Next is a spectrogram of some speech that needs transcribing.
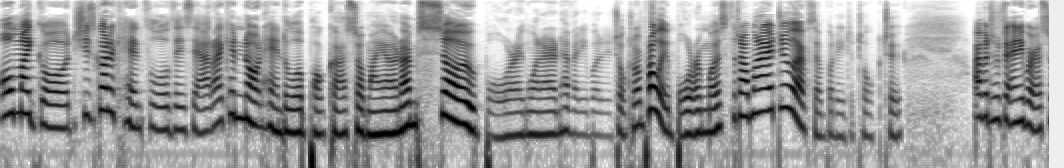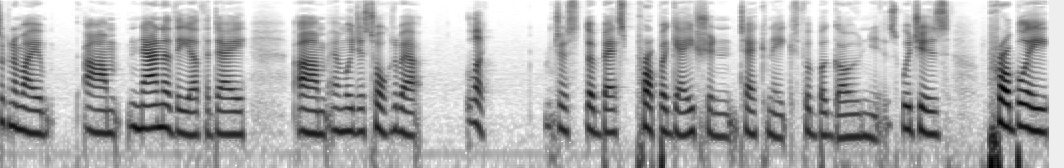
Oh my god, she's got to cancel all this out. I cannot handle a podcast on my own. I'm so boring when I don't have anybody to talk to. I'm probably boring most of the time when I do have somebody to talk to. I haven't talked to anybody. I was talking to my um, nana the other day, um, and we just talked about like just the best propagation techniques for begonias, which is probably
